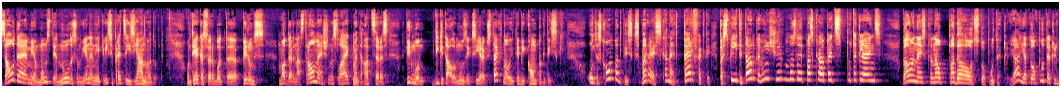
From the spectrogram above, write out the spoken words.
zaudējumiem, mums tie nulles un vienanieki visi precīzi jānodod. Un tie, kas varbūt eh, pirms modernās traumēšanas laikmeta atceras pirmo digitālo mūzikas ierakstu tehnoloģiju, tie bija kompaktdiski. Un tas kompaktdisks varēja skanēt perfekti, par spīti tam, ka viņš ir mazliet paskrāpēts, putekļains. Galvenais, ka nav padaudz to putekļu. Ja, ja to putekļu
